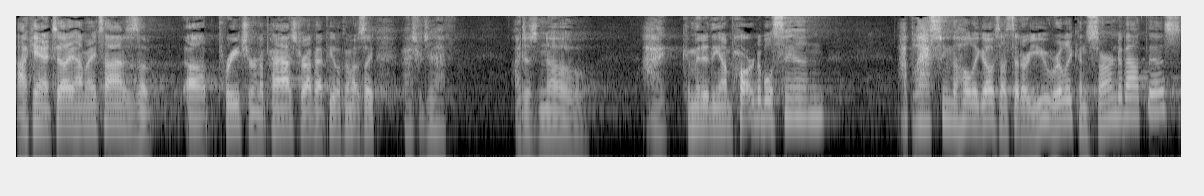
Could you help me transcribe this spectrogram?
I can't tell you how many times as a, a, preacher and a pastor, I've had people come up and say, Pastor Jeff, I just know I committed the unpardonable sin. I blasphemed the Holy Ghost. I said, Are you really concerned about this?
